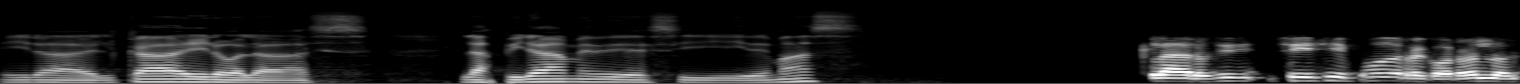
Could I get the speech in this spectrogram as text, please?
ir a El Cairo, las, las pirámides y demás? Claro, sí, sí, sí, pude recorrer los,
